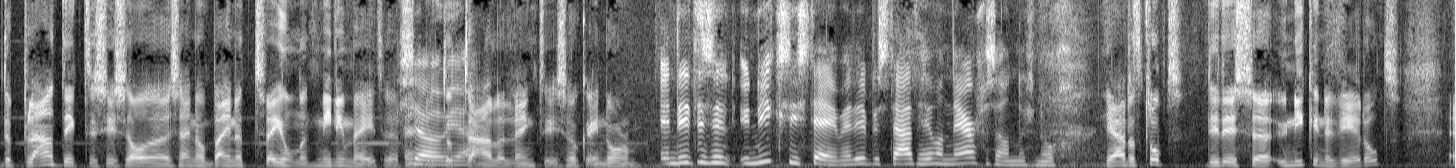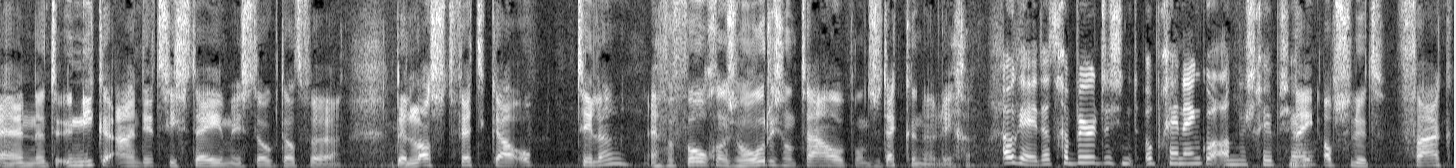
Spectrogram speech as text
de plaatdiktes is al, zijn al bijna 200 mm. En Zo, de totale ja. lengte is ook enorm. En dit is een uniek systeem. Hè? Dit bestaat helemaal nergens anders nog. Ja, dat klopt. Dit is uh, uniek in de wereld. En het unieke aan dit systeem is ook dat we de last verticaal optillen... en vervolgens horizontaal op ons dek kunnen liggen. Oké, okay, dat gebeurt dus op geen enkel ander schip zo? Nee, absoluut. Vaak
